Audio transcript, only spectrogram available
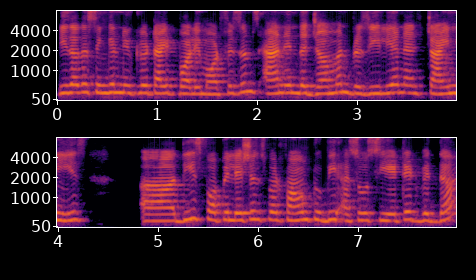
these are the single nucleotide polymorphisms. And in the German, Brazilian, and Chinese, uh, these populations were found to be associated with the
